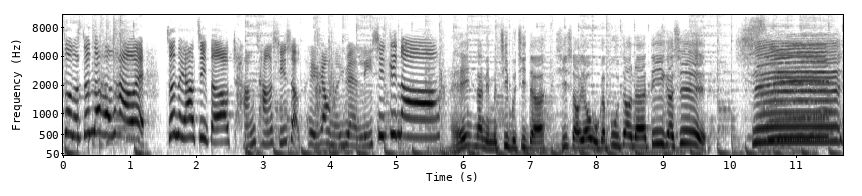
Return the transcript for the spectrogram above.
做的真的很好哎。真的要记得哦，常常洗手可以让我们远离细菌哦。哎，那你们记不记得洗手有五个步骤呢？第一个是湿、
